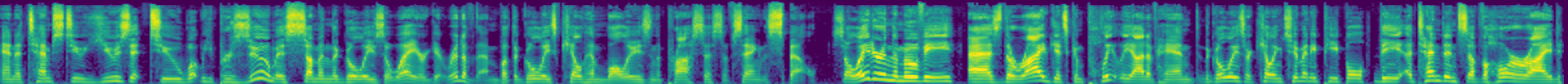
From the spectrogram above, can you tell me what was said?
and attempts to use it to what we presume is summon the ghoulies away or get rid of them. But the ghoulies kill him while he's in the process of saying the spell. So later in the movie, as the ride gets completely out of hand, the ghoulies are killing too many people. The attendants of the horror ride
